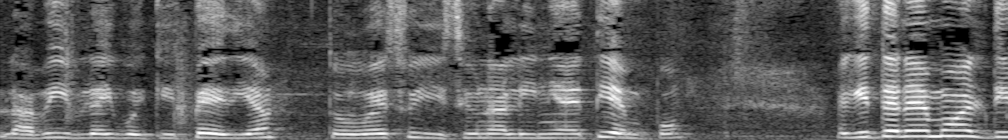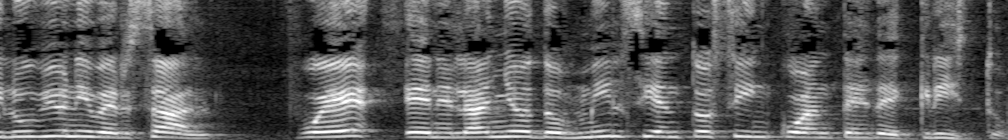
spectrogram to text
la Biblia y Wikipedia, todo eso y hice una línea de tiempo. Aquí tenemos el diluvio universal, fue en el año 2105 antes de Cristo,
